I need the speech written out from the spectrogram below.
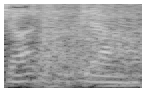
Shut down.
